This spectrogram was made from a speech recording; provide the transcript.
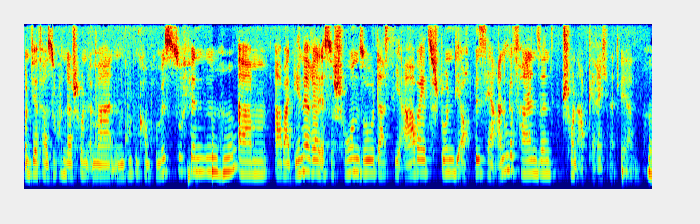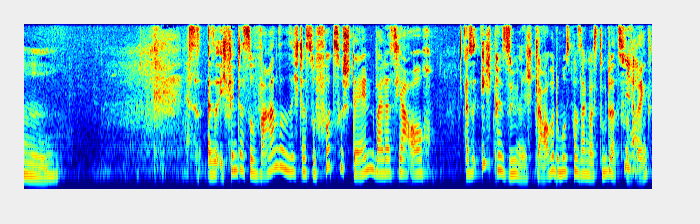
Und wir versuchen da schon immer einen guten Kompromiss zu finden. Mhm. Ähm, aber generell ist es schon so, dass die Arbeitsstunden, die auch bisher angefallen sind, schon abgerechnet werden. Mhm. Also ich finde das so Wahnsinn, sich das so vorzustellen, weil das ja auch also ich persönlich glaube, du musst mal sagen, was du dazu ja. denkst.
